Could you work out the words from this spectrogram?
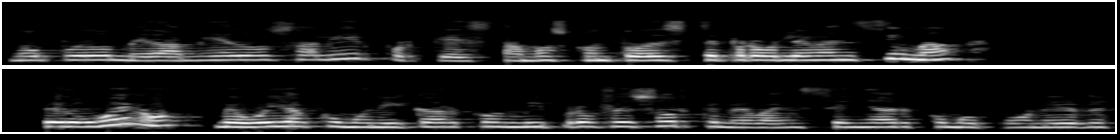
no puedo, me da miedo salir porque estamos con todo este problema encima. Pero bueno, me voy a comunicar con mi profesor que me va a enseñar cómo poner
